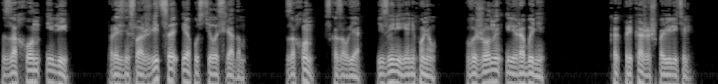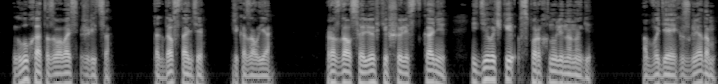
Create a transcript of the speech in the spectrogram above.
«Захон Или», — произнесла жрица и опустилась рядом. «Захон», — сказал я, — «извини, я не понял. Вы жены или рабыни?» «Как прикажешь, повелитель». Глухо отозвалась жрица. «Тогда встаньте», — приказал я. Раздался легкий шелест ткани, и девочки вспорхнули на ноги. Обводя их взглядом,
